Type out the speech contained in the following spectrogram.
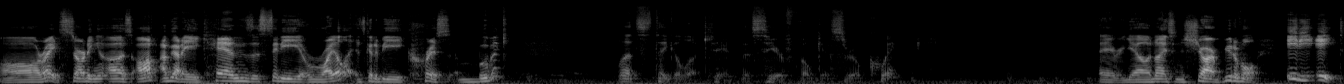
All right, starting us off, I've got a Kansas City Royal. It's going to be Kris Bubic. Let's take a look at this here focus real quick. There we go. Nice and sharp. Beautiful. 88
